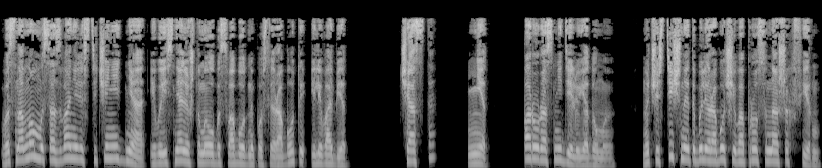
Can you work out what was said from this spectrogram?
В основном мы созванивались в течение дня и выясняли, что мы оба свободны после работы или в обед. Часто? Нет. Пару раз в неделю, я думаю. Но частично это были рабочие вопросы наших фирм.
